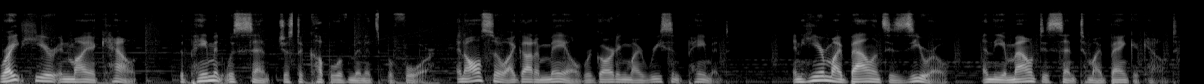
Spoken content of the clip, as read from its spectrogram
Right here in my account, the payment was sent just a couple of minutes before. And also, I got a mail regarding my recent payment. And here my balance is zero, and the amount is sent to my bank account.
